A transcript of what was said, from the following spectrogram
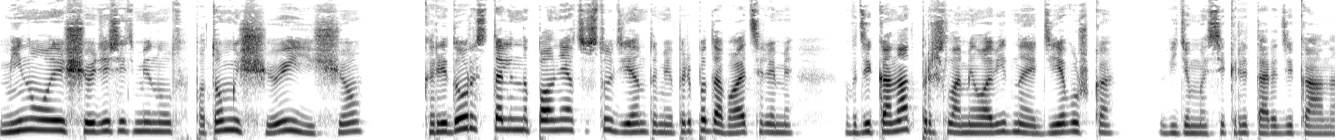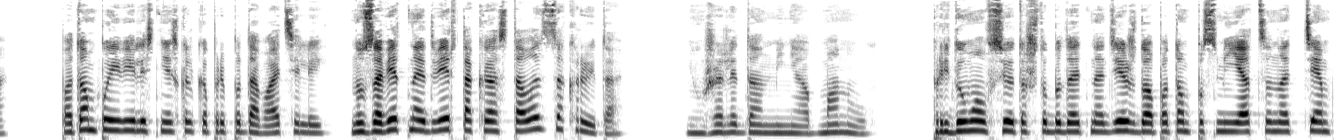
Минуло еще десять минут, потом еще и еще. Коридоры стали наполняться студентами, преподавателями. В деканат пришла миловидная девушка, видимо, секретарь декана. Потом появились несколько преподавателей, но заветная дверь так и осталась закрыта. Неужели Дан меня обманул? Придумал все это, чтобы дать надежду, а потом посмеяться над тем,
